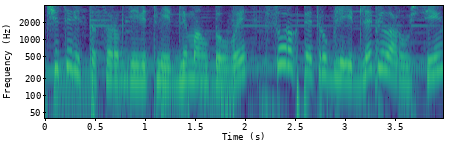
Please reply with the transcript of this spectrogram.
449 лей для Молдовы, 45 рублей для Белоруссии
